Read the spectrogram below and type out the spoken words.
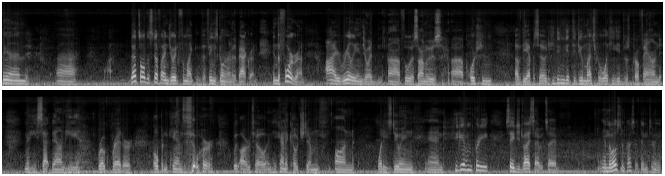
and uh, that's all the stuff I enjoyed from like the things going on in the background. In the foreground, I really enjoyed uh, Fuwa Isamu's uh, portion of the episode. He didn't get to do much, but what he did was profound. And then he sat down, he broke bread or opened cans, as it were, with Aruto, and he kind of coached him on what he's doing, and he gave him pretty sage advice, I would say. And the most impressive thing to me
